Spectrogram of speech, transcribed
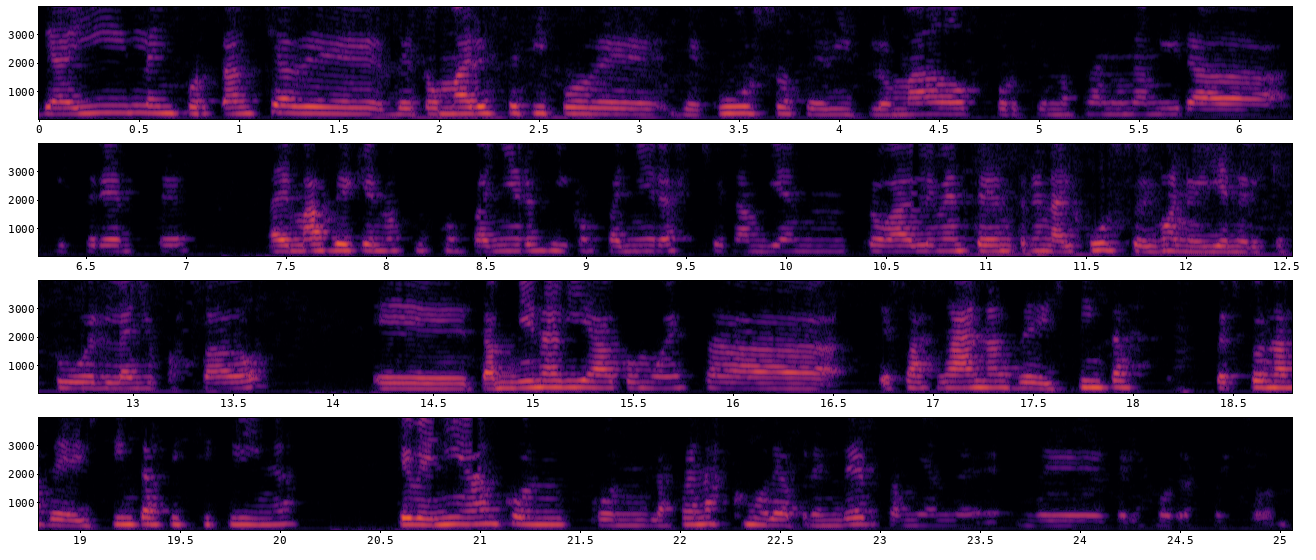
de ahí la importancia de, tomar este tipo de, cursos, de diplomados, porque nos dan una mirada diferente, además de que nuestros compañeros y compañeras que también probablemente entren al curso, y bueno, y en el que estuvo el año pasado, eh, también había como esa, esas ganas de distintas personas de distintas disciplinas que venían con, con las ganas como de aprender también de, las otras personas.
